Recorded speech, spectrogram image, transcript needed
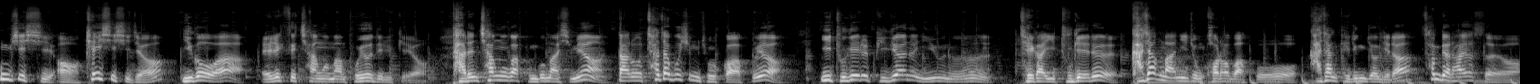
홈CC, 어, KCC죠. 이거와 LX 창호만 보여드릴게요. 다른 창호가 궁금하시면 따로 찾아보시면 좋을 것 같고요. 이 두 개를 비교하는 이유는 제가 이 두 개를 가장 많이 좀 걸어봤고 가장 대중적이라 선별하였어요.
